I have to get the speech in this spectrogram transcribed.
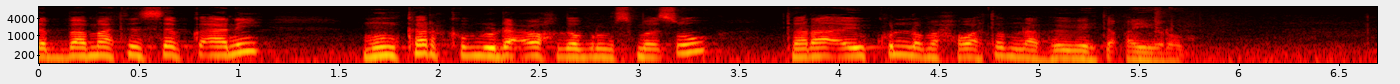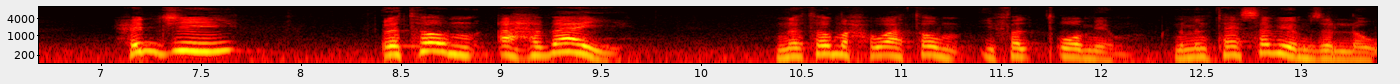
ለባማትን ሰብ ከኣኒ ሙንከር ክብሉ ዳዕዋ ክገብሩ ምስ መፁ ተራኣዩ ኩሎም ኣሕዋቶም ናብ ህበይ ተቐይሮም ሕጂ እቶም ኣህባይ ነቶም ኣሕዋቶም ይፈልጥዎም እዮም ንምንታይ ሰብ እዮም ዘለዉ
